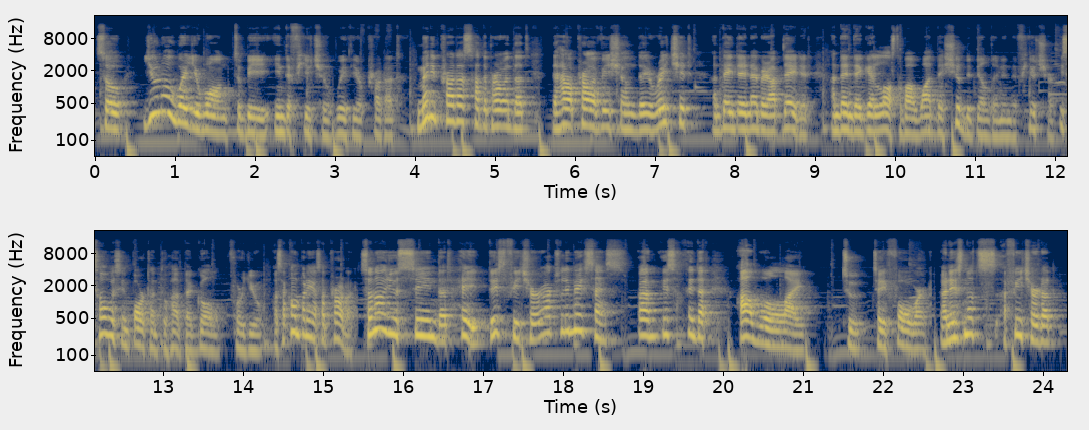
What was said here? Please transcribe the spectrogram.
So you know where you want to be in the future with your product. Many products have the problem that they have a product vision, they reach it and they, they never update it and then they get lost about what they should be building in the future. It's always important to have that goal for you as a company, as a product. So now you've seen that, hey, this feature actually makes sense. Um, it's something that I would like to take forward. And it's not a feature that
